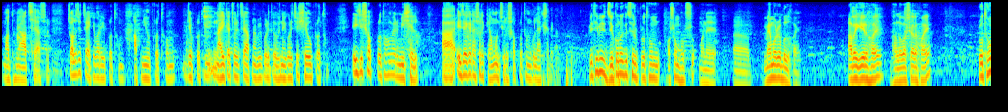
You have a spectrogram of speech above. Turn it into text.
মাধ্যমে আছে আসলে। চলচ্চিত্রে একেবারেই প্রথম, আপনিও প্রথম। যে প্রথম নায়িকা চরিত্রে আপনার বিপরীতে অভিনয় করেছে, সেও প্রথম। এই যে সব প্রথমের মিশেল এই জায়গাটা আসলে কেমন ছিল? সব প্রথমগুলো একসাথে কাজ পৃথিবীর যে কোনো কিছুর প্রথম অসম্ভব মানে মেমোরেবল হয়। আবেগের হয়, ভালোবাসার হয়। প্রথম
